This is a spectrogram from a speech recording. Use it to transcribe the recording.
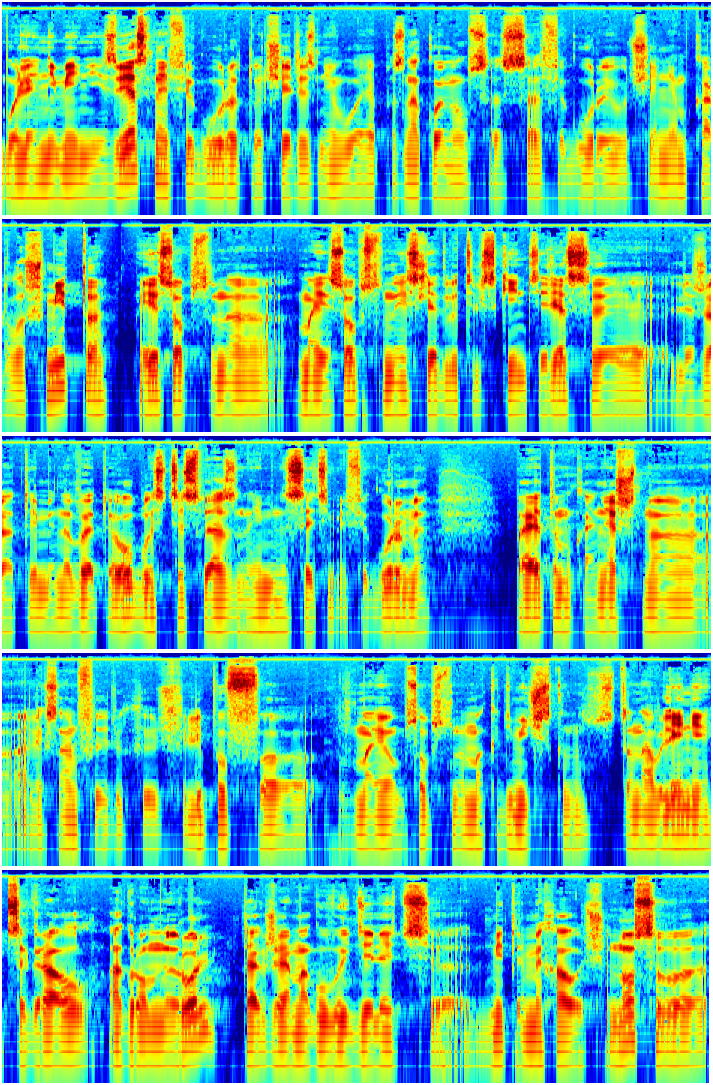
более не менее известная фигура, то через него я познакомился с фигурой и учением Карла Шмидта. И, собственно, мои собственные исследовательские интересы лежат именно в этой области, связанные именно с этими фигурами. Поэтому, конечно, Александр Фридрихович Филиппов э, в моем собственном академическом становлении сыграл огромную роль. Также я могу выделить э, Дмитрия Михайловича Носова,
